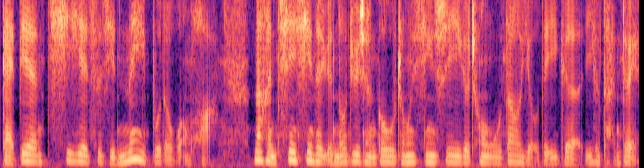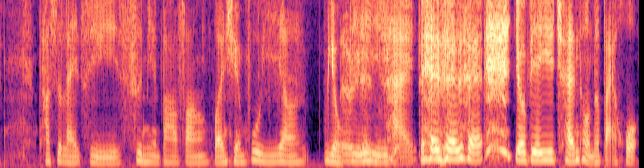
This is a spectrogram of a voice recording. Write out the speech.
改变企业自己内部的文化，那很庆幸的，远东巨城购物中心是一个从无到有的一个一个团队，它是来自于四面八方，完全不一样，有别于 对对对，有别于传统的百货。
